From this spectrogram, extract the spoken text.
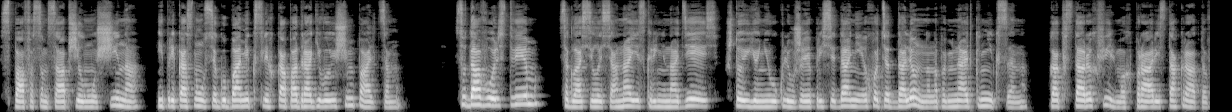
с пафосом сообщил мужчина и прикоснулся губами к слегка подрагивающим пальцам. С удовольствием, Согласилась она, искренне надеясь, что ее неуклюжее приседание хоть отдаленно напоминает Книксон, как в старых фильмах про аристократов.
